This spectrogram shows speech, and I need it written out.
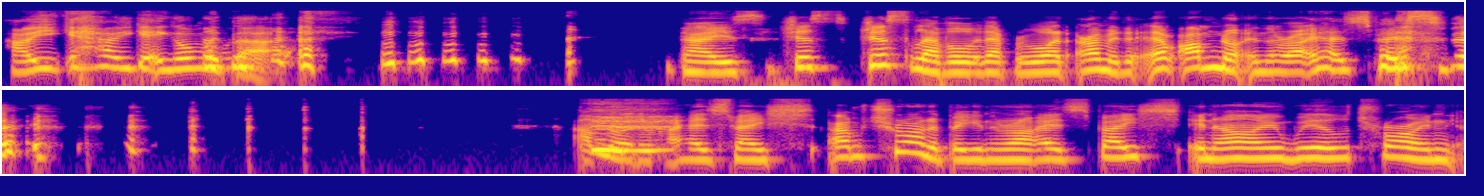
How you how you getting on with that? guys, just just level with everyone. I'm in. I'm not in the right headspace today. I'm not in the right headspace. I'm trying to be in the right headspace, and I will try and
